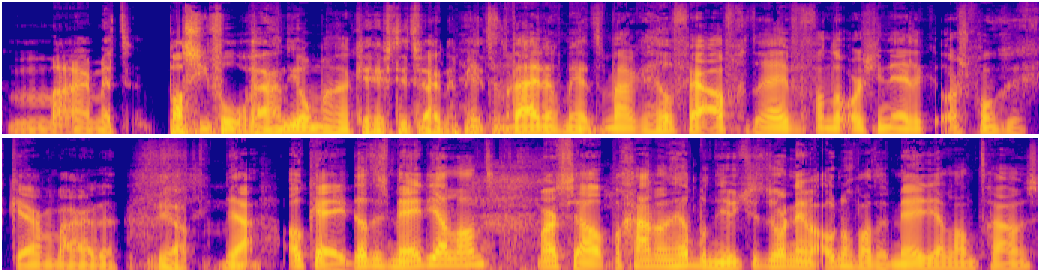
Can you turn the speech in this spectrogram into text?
Maar met passievol radio maken heeft dit weinig meer Heeft te het maken. weinig meer te maken. Heel ver afgedreven van de originele, oorspronkelijke kernwaarden. Ja. Ja, oké, dat is Medialand. Marcel, we gaan een heleboel nieuwtjes doornemen. Ook nog wat uit Medialand trouwens.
